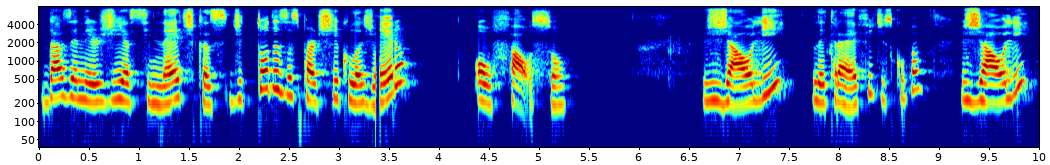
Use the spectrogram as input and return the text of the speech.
das energias cinéticas de todas as partículas de aero ou falso? Joule, letra F, desculpa. Joule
